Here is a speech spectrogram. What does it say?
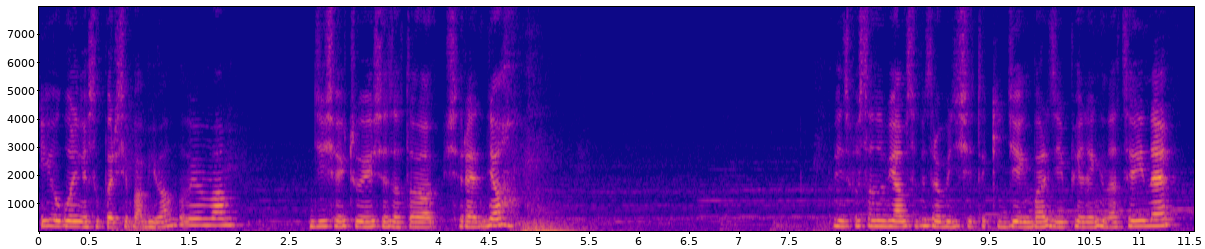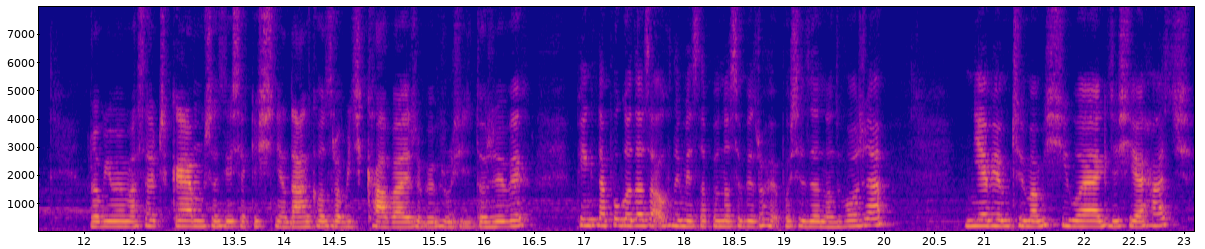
I ogólnie super się bawiłam, powiem Wam. Dzisiaj czuję się za to średnio. Więc postanowiłam sobie zrobić dzisiaj taki dzień bardziej pielęgnacyjny. Robimy maseczkę, muszę zjeść jakieś śniadanko, zrobić kawę, żeby wrócić do żywych. Piękna pogoda za oknem, więc na pewno sobie trochę posiedzę na dworze. Nie wiem, czy mam siłę gdzieś jechać.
